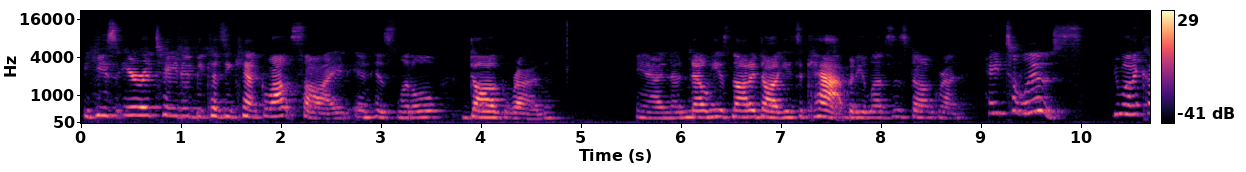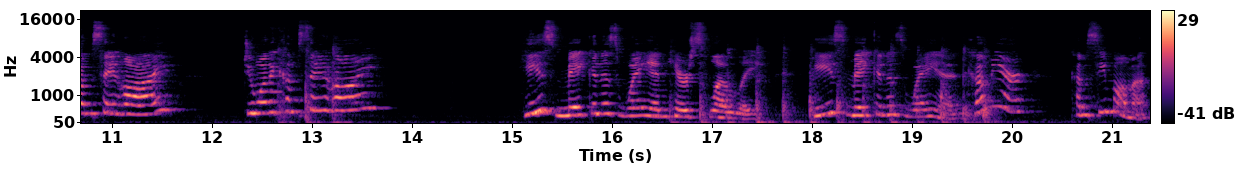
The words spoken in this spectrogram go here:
he's irritated because he can't go outside in his little dog run. And uh, no, he's not a dog, he's a cat, but he loves his dog run. Hey, Toulouse, you want to come say hi? Do you want to come say hi? He's making his way in here slowly. He's making his way in. Come here. Come see Mama.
